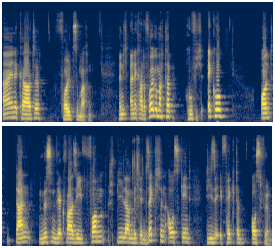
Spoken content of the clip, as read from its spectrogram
eine Karte voll zu machen. Wenn ich eine Karte voll gemacht habe, rufe ich Echo und dann müssen wir quasi vom Spieler mit dem Säckchen ausgehend diese Effekte ausführen.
